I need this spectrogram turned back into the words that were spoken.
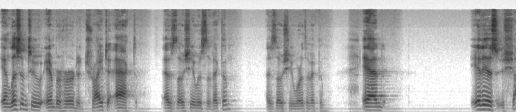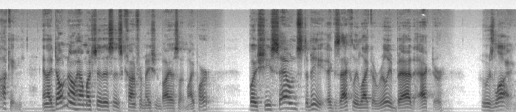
and listen to Amber Heard try to act as though she was the victim, as though she were the victim. And it is shocking. And I don't know how much of this is confirmation bias on my part, but she sounds to me exactly like a really bad actor who is lying.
